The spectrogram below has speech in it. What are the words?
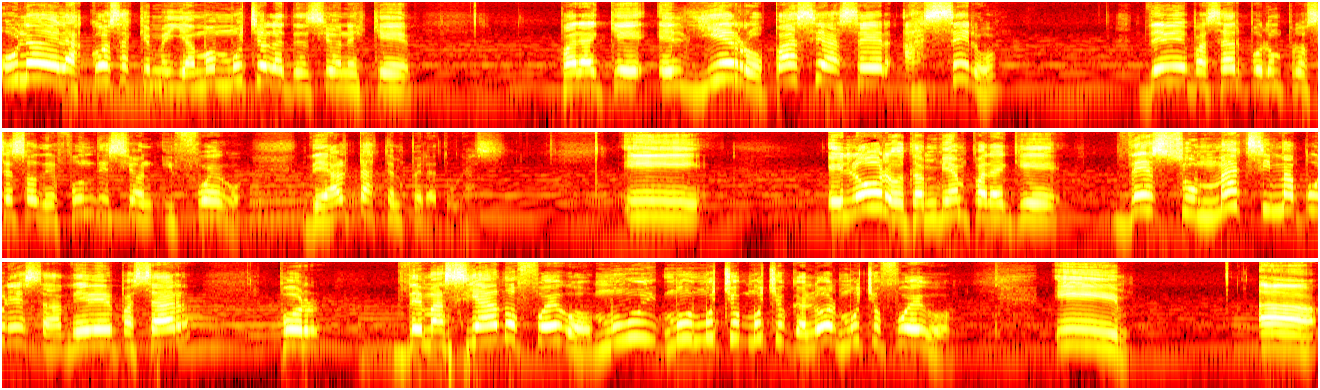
una de las cosas que me llamó mucho la atención es que para que el hierro pase a ser acero, debe pasar por un proceso de fundición y fuego de altas temperaturas. Y el oro también para que dé su máxima pureza debe pasar por demasiado fuego, muy, mucho, mucho calor, mucho fuego. Y ah,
